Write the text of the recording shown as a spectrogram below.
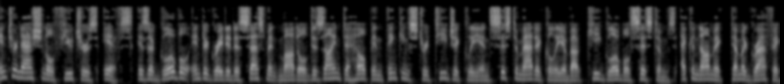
International Futures is a global integrated assessment model designed to help in thinking strategically and systematically about key global systems economic, demographic,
